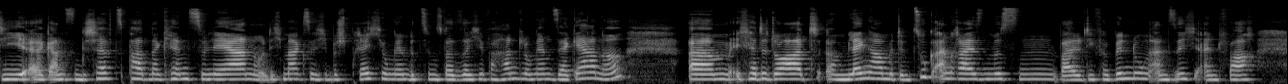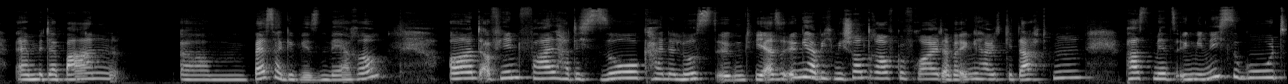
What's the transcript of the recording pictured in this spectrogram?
die äh, ganzen Geschäftspartner kennenzulernen und ich mag solche Besprechungen bzw. solche Verhandlungen sehr gerne. Ähm, ich hätte dort ähm, länger mit dem Zug anreisen müssen, weil die Verbindung an sich einfach äh, mit der Bahn ähm, besser gewesen wäre. Und auf jeden Fall hatte ich so keine Lust irgendwie. Also irgendwie habe ich mich schon drauf gefreut, aber irgendwie habe ich gedacht, hm, passt mir jetzt irgendwie nicht so gut.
